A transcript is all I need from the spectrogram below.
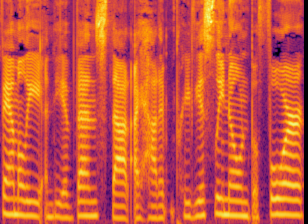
family and the events that I hadn't previously known before.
